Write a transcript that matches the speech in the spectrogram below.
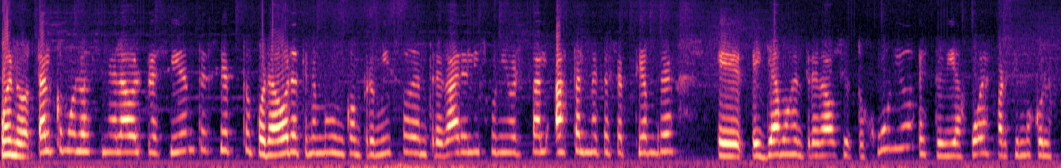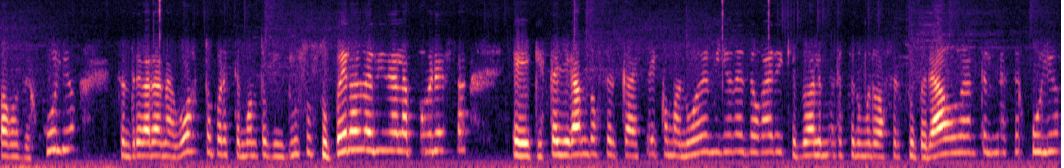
Bueno, tal como lo ha señalado el presidente, ¿cierto? Por ahora tenemos un compromiso de entregar el IFE universal hasta el mes de septiembre. Eh, eh, ya hemos entregado, ¿cierto? Junio, este día jueves partimos con los pagos de julio, se entregarán en agosto por este monto que incluso supera la línea de la pobreza, eh, que está llegando a cerca de 6,9 millones de hogares que probablemente este número va a ser superado durante el mes de julio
